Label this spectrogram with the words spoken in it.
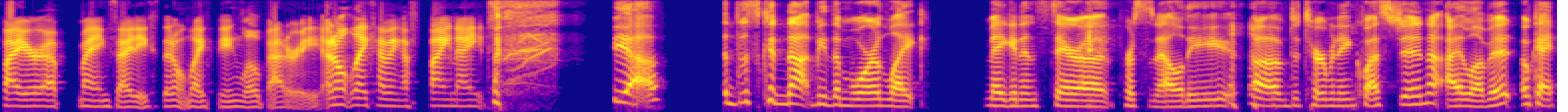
fire up my anxiety because I don't like being low battery. I don't like having a finite Yeah. This could not be the more like Meagan and Sarah personality of determining question. I love it. Okay.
